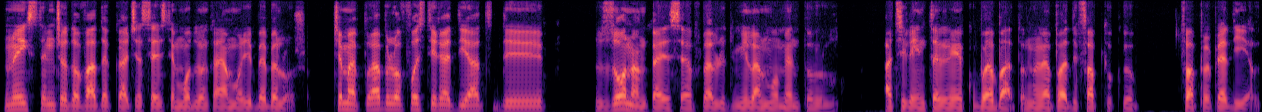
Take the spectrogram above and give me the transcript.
nu există nicio dovadă că acesta este modul în care a murit bebelușul. Ce mai probabil a fost iradiat de zona în care se afla Ludmila în momentul acelei întâlniri cu bărbatul, nu neapărat de faptul că s-a apropiat de el.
